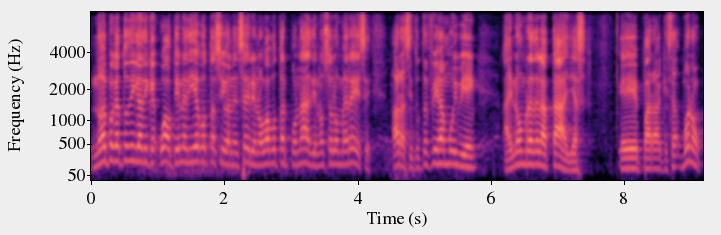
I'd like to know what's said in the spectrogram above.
No es porque tú digas que, wow, tiene 10 votaciones, en serio, no va a votar por nadie, no se lo merece. Ahora, si tú te fijas muy bien, hay nombres de las tallas eh, para quizás, bueno,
